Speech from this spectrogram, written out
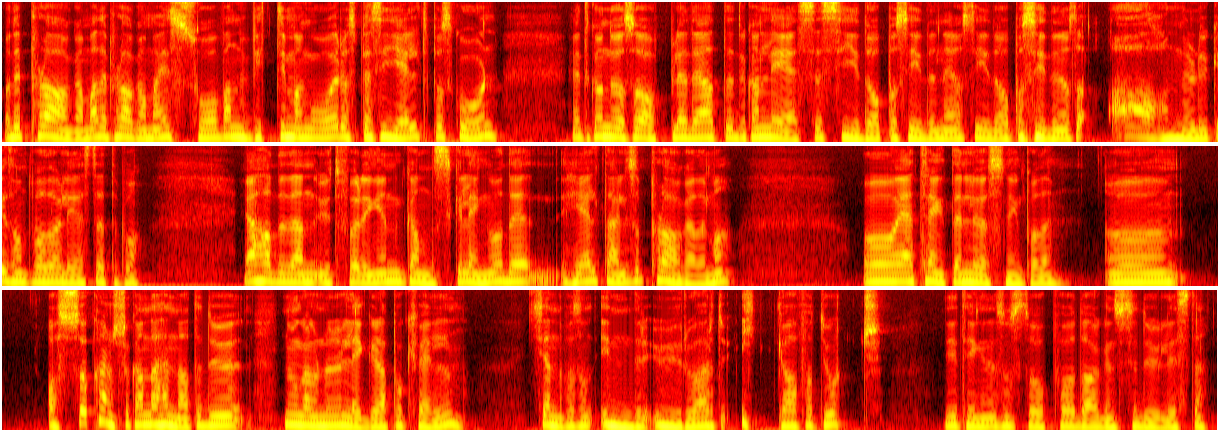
Og det plaga meg det plaga meg i så vanvittig mange år, og spesielt på skolen. Jeg vet ikke om du også har opplevd det at du kan lese side opp og side ned og side opp og side ned, og så aner du ikke sant, hva du har lest etterpå. Jeg hadde den utfordringen ganske lenge, og det, helt ærlig så plaga det meg. Og jeg trengte en løsning på det. Og også kanskje kan det hende at du noen ganger når du legger deg på kvelden, kjenner på sånn indre uro her at du ikke har fått gjort de tingene som står på dagens to do-liste.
